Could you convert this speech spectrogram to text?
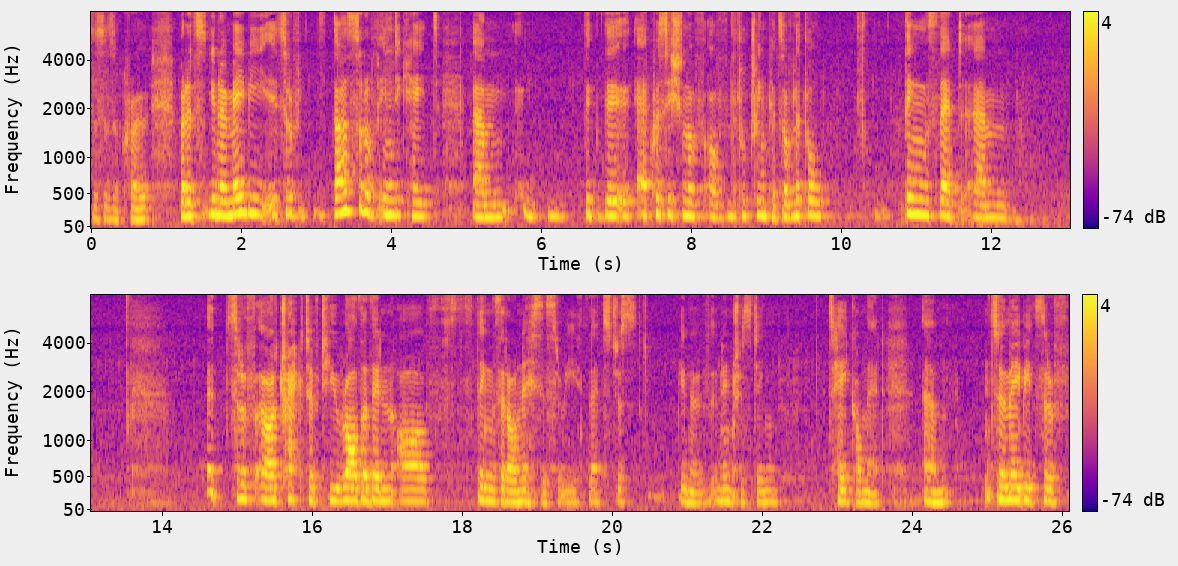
This is a crow, but it's you know maybe it sort of does sort of indicate. Um, the, the acquisition of, of little trinkets, of little things that um, uh, sort of are attractive to you rather than of things that are necessary. That's just, you know, an interesting take on that. Um, so maybe it's sort of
